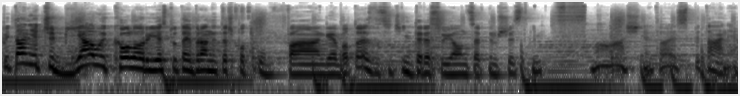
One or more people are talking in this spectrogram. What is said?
Pytanie, czy biały kolor jest tutaj brany też pod uwagę, bo to jest dosyć interesujące w tym wszystkim. No właśnie, to jest pytanie.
